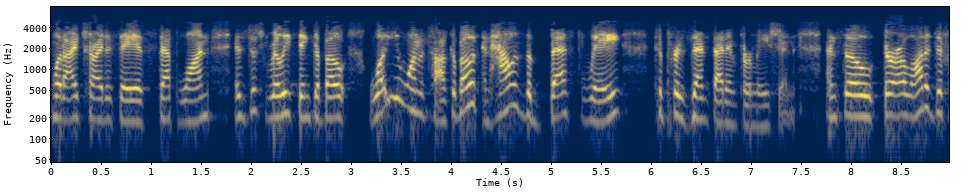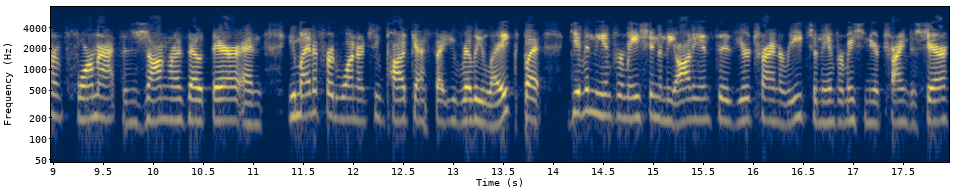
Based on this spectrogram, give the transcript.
what I try to say is step one is just really think about what you want to talk about and how is the best way to present that information. And so there are a lot of different formats and genres out there and you might have heard one or two podcasts that you really like, but given the information and the audiences you're trying to reach and the information you're trying to share,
